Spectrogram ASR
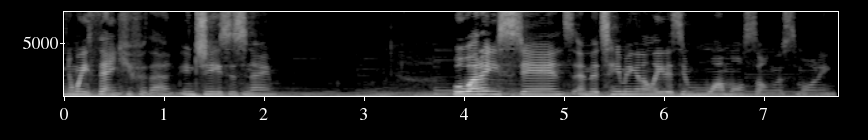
And we thank you for that in Jesus' name. Well, why don't you stand and the team are going to lead us in one more song this morning.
